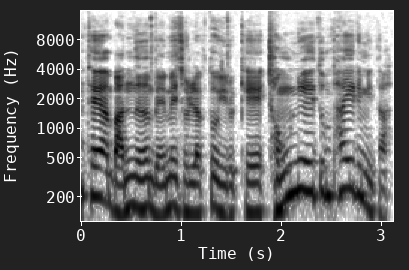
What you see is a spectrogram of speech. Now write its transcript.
한테 맞는 매매 전략도 이렇게 정리해둔 파일입니다.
